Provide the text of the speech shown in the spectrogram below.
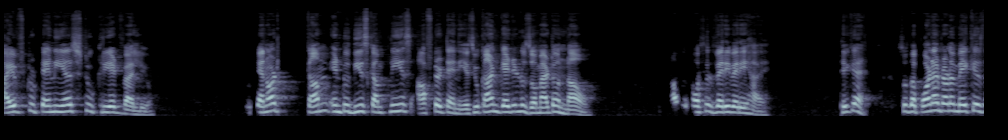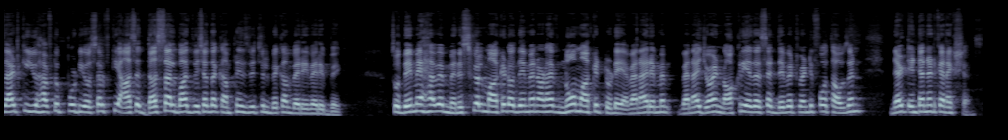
5 to 10 years to create value you cannot come into these companies after 10 years you can't get into zomato now now the cost is very very high ठीक है so the point I'm trying to make is that you have to put yourself ki aaj 10 saal baad which are the companies which will become very very big. So they may have a minuscule market or they may not have no market today. When I remember when I joined Naukri, as I said, they were 24,000 net internet connections.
